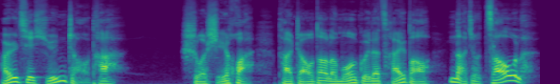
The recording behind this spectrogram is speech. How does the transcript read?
而且寻找他。说实话，他找到了魔鬼的财宝，那就糟了。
